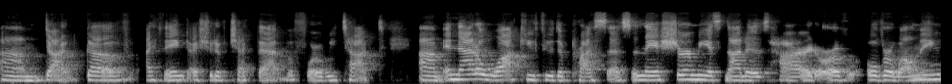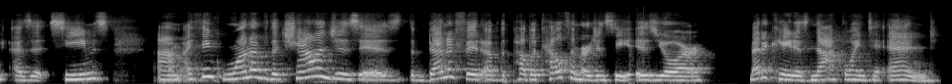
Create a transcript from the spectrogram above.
Um, .gov. I think I should have checked that before we talked, um, and that'll walk you through the process. And they assure me it's not as hard or overwhelming as it seems. Um, I think one of the challenges is the benefit of the public health emergency is your Medicaid is not going to end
